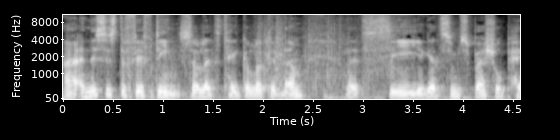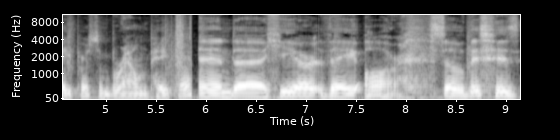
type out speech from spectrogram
uh, and this is the 15. So let's take a look at them. Let's see, you get some special paper, some brown paper, and uh, here they are. So this is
